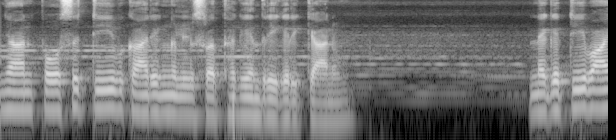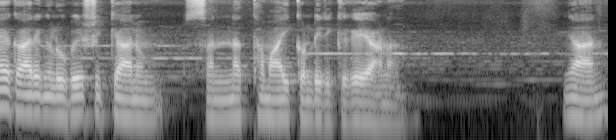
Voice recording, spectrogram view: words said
ഞാൻ പോസിറ്റീവ് കാര്യങ്ങളിൽ ശ്രദ്ധ കേന്ദ്രീകരിക്കാനും നെഗറ്റീവായ കാര്യങ്ങൾ ഉപേക്ഷിക്കാനും സന്നദ്ധമായിക്കൊണ്ടിരിക്കുകയാണ്. ഞാൻ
